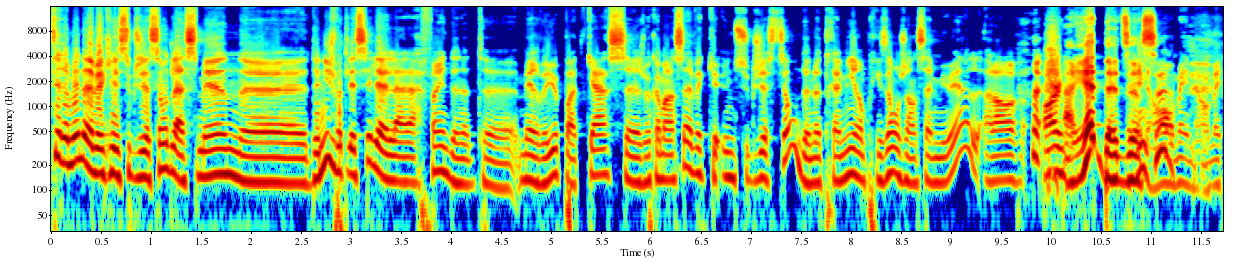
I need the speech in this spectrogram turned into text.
termine avec les suggestions de la semaine. Euh, Denis, je vais te laisser la, la- la fin de notre euh, merveilleux podcast. Euh, je vais commencer avec une suggestion de notre ami en prison, Jean-Samuel. Alors, Art- Arrête de dire mais ça. non, mais non, mais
